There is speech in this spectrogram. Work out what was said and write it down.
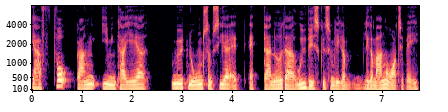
jeg har få gange i min karriere mødt nogen, som siger, at, at der er noget, der er udvisket, som ligger, ligger mange år tilbage.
